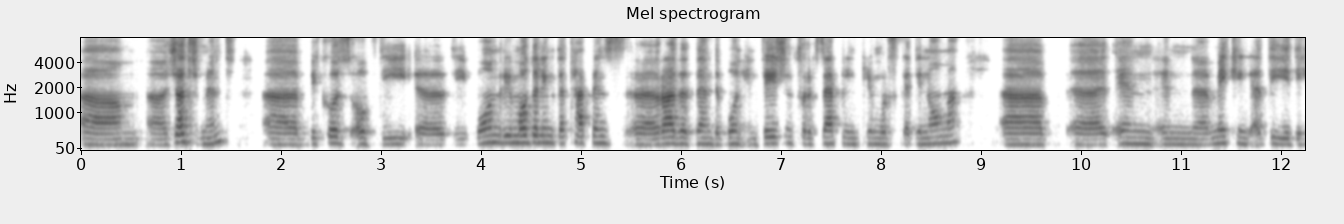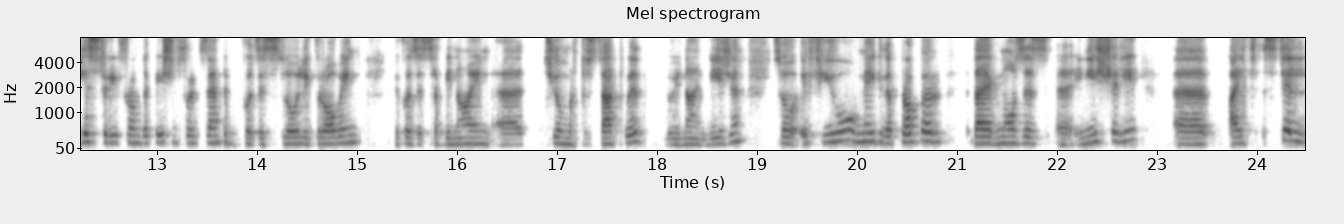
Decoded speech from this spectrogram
um, uh, judgment uh, because of the uh, the bone remodeling that happens uh, rather than the bone invasion, for example, in pleomorphic adenoma, Uh, uh, in in uh, making the the history from the patient, for example, because it's slowly growing, because it's a benign tumor to start with, benign lesion. So if you make the proper diagnosis initially, I still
